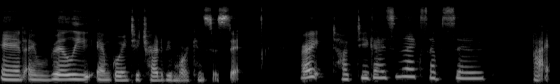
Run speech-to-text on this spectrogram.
and I really am going to try to be more consistent. All right, talk to you guys in the next episode. Bye.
